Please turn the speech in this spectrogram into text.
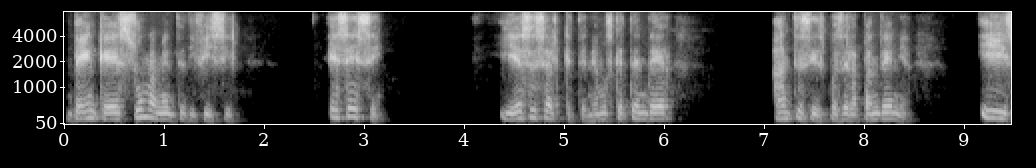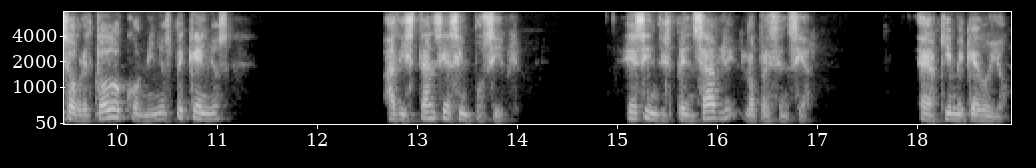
ven que es sumamente difícil, es ese. Y ese es el que tenemos que tender antes y después de la pandemia. Y sobre todo con niños pequeños, a distancia es imposible. Es indispensable lo presencial. Aquí me quedo yo.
